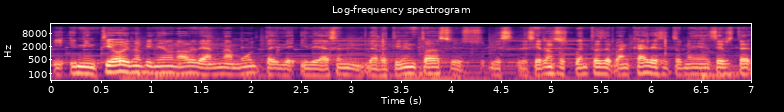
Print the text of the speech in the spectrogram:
y, mintió y no vinieron ahora le dan una multa y le, y le hacen le retienen todas sus le, cierran sus cuentas de bancarias. Entonces me dice usted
